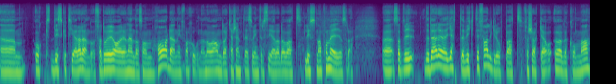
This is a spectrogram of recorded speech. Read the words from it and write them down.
ehm, och diskutera den då. För då är jag den enda som har den informationen och andra kanske inte är så intresserade av att lyssna på mig och sådär. Eh, så att vi, det där är en jätteviktig fallgrop att försöka överkomma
